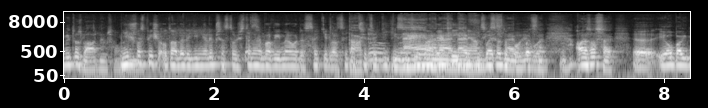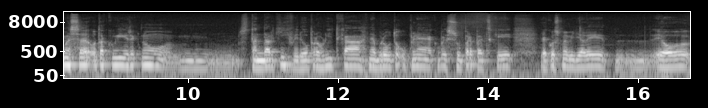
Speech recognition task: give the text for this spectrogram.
my to zvládneme samozřejmě. Mně šlo spíš o to, aby lidi měli přesto, že se nebavíme o 10, 20, tak, 30 tisících, ne, ne, v jakých ne, ne, vůbec se to ne, vůbec ne. Ale zase, eh, jo, bavíme se o takový, řeknu, standardních videoprohlídkách, nebudou to úplně jakoby super pecky, jako jsme viděli, jo,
